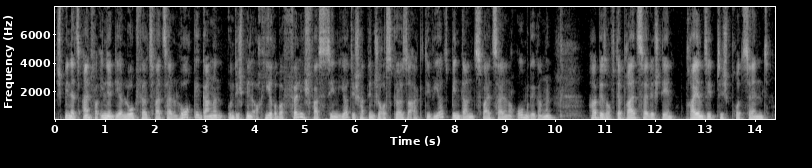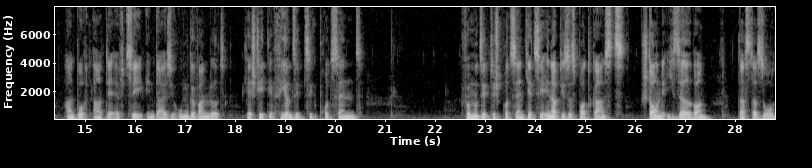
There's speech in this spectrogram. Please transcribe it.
Ich bin jetzt einfach in den Dialogfeld zwei Zeilen hochgegangen und ich bin auch hier aber völlig fasziniert. Ich habe den JAWS Cursor aktiviert, bin dann zwei Zeilen nach oben gegangen, habe jetzt auf der Breitzeile stehen 73% Handbuch RTFC in DAISY umgewandelt. Hier steht hier 74%, 75%. Jetzt hier innerhalb dieses Podcasts staune ich selber, dass das so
